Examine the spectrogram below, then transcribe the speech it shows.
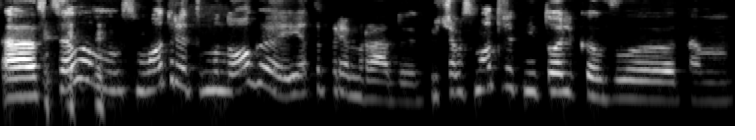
А в целом смотрят много, и это прям радует. Причем смотрят не только в там,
